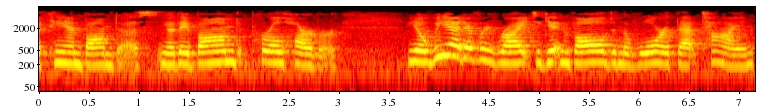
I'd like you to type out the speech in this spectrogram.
Japan bombed us. You know, they bombed Pearl Harbor. You know, we had every right to get involved in the war at that time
